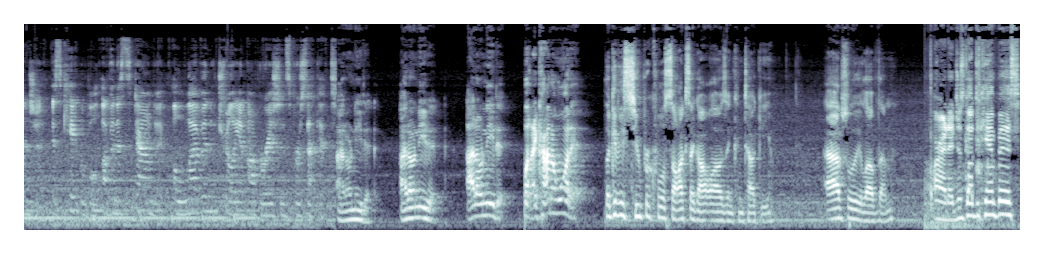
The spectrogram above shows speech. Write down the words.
engine is capable of an astounding 11 trillion operations per second. I don't need it. I don't need it. I don't need it, but I kind of want it. Look at these super cool socks I got while I was in Kentucky. Absolutely love them. All right, I just got to campus.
